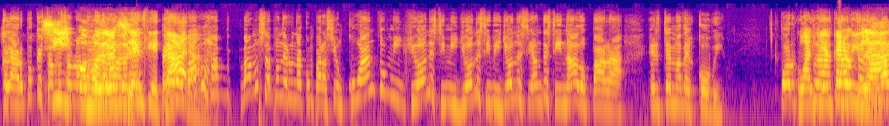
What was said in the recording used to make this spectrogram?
Claro, porque estamos hablando de la violencia cara. Vamos a, vamos a poner una comparación. ¿Cuántos millones y millones y billones se han destinado para el tema del COVID? Por cualquier cantidad,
